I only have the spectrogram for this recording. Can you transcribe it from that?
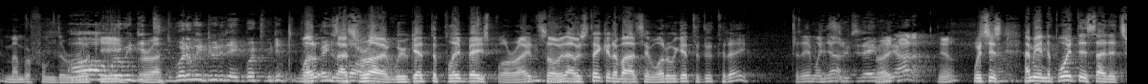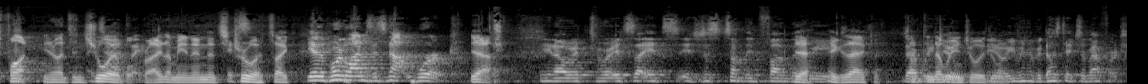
Remember from the Oh, rookie? what do we did? right? What do we do today? What we did to Well, baseball? that's right. We get to play baseball, right? So I was thinking about, saying, what do we get to do today? Today, mañana. do today, right? mañana. Yeah. Which is, I mean, the point is that it's fun. You know, it's enjoyable, Exactly. right? I mean, and it's, It's- true. It's like, Yeah, the point of the line is it's not work. yeah, You know, it's it's it's it's just something fun that yeah, we exactly. that Something that do, we enjoy you know, doing. even if it does take some effort.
